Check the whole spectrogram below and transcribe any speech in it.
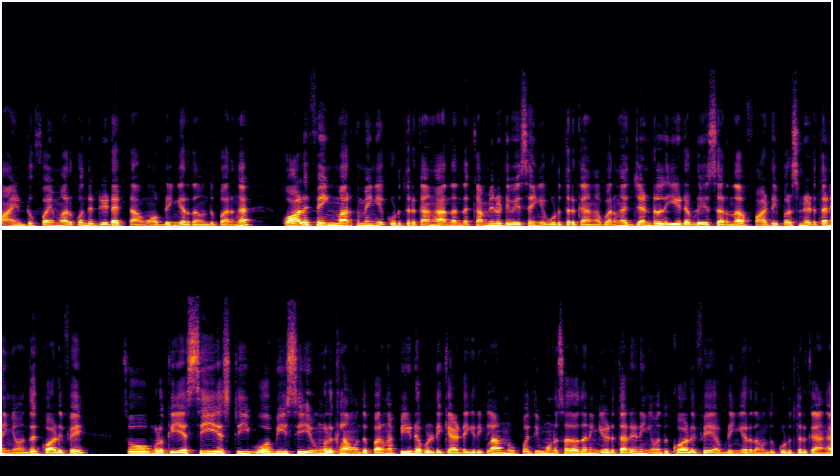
பாயிண்ட் டூ ஃபைவ் மார்க் வந்து டிடெக்ட் ஆகும் அப்படிங்கிறத வந்து பாருங்கள் குவாலிஃபைங் மார்க்குமே இங்கே கொடுத்துருக்காங்க. அந்தந்த கம்யூனிட்டி வைஸாக இங்கே கொடுத்துருக்காங்க பாருங்கள் ஜென்ரல் இடபிள்யூஎஸ் இருந்தால் ஃபார்ட்டி பர்சன்ட் எடுத்தால் நீங்கள் வந்து குவாலிஃபை ஸோ உங்களுக்கு எஸ்சி எஸ்டி ஓபிசி இவங்களுக்குலாம் வந்து பாருங்கள் பிடபிள்டி கேட்டகரிக்கெலாம் முப்பத்தி மூணு சதவீதம் நீங்கள் எடுத்தாலே நீங்கள் வந்து குவாலிஃபை அப்படிங்கிறத வந்து கொடுத்துருக்காங்க.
